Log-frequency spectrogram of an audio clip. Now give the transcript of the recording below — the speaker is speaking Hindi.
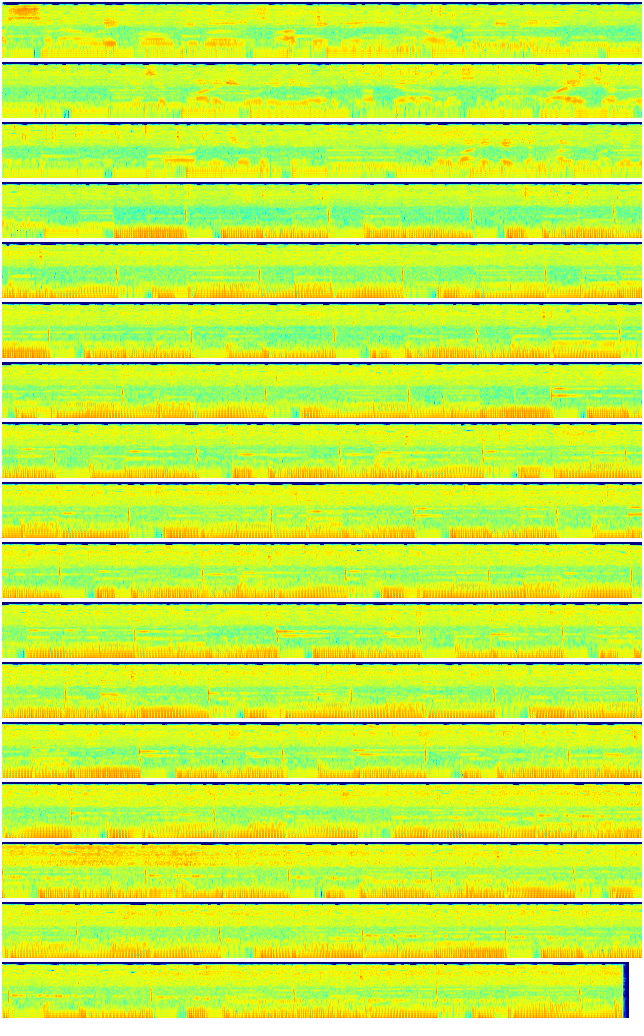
असलकुम व्यूवर्स आप देख रहे हैं रावलपिंडी में कैसे बारिश हो रही है और इतना प्यारा मौसम है, हवाएँ चल रही हैं और नीचे देखिए, कुर्बानी के जानवर भी मज़े ले रहे हैं।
